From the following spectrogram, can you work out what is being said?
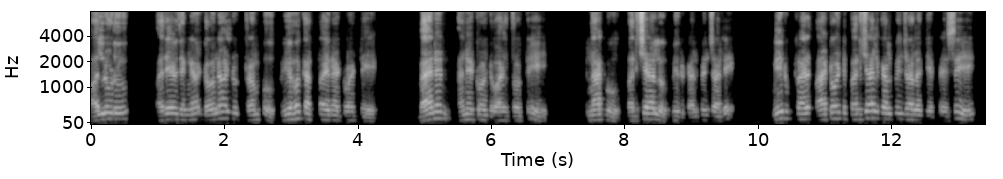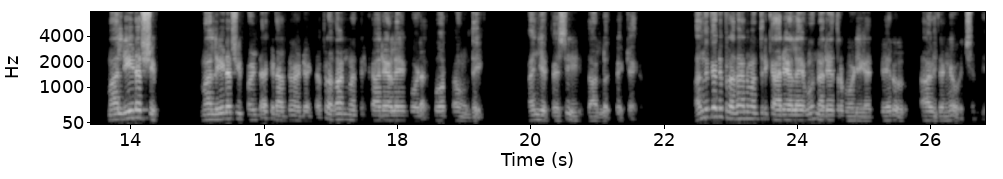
అల్లుడు అదేవిధంగా డొనాల్డ్ ట్రంప్ వ్యూహకర్త అయినటువంటి బ్యానన్ అనేటువంటి వాళ్ళతోటి నాకు పరిచయాలు మీరు కల్పించాలి. మీరు ప్ర- అటువంటి పరిచయాలు కల్పించాలని చెప్పేసి మా లీడర్షిప్ మా లీడర్షిప్ అంటే అక్కడ అర్థం ఏంటంటే ప్రధానమంత్రి కార్యాలయం కూడా కోరుతా ఉంది అని చెప్పేసి దానిలో పెట్టాడు అందుకని ప్రధానమంత్రి కార్యాలయము నరేంద్ర మోడీ గారి పేరు ఆ విధంగా వచ్చింది.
